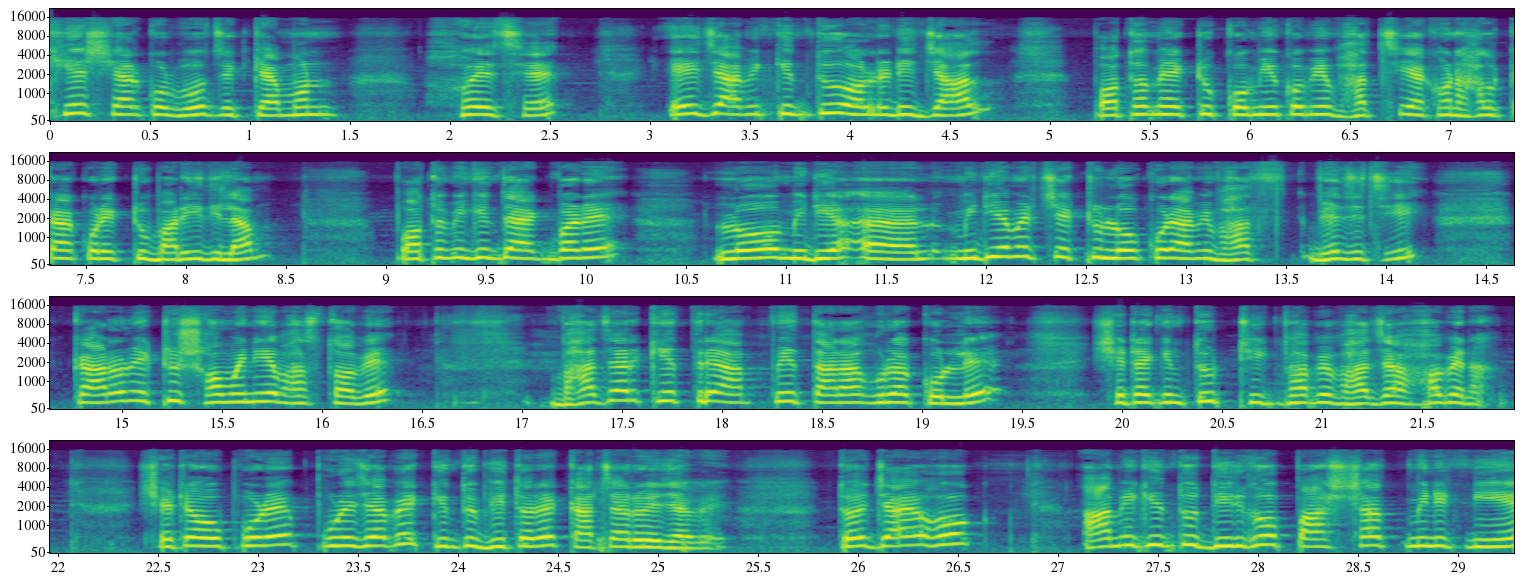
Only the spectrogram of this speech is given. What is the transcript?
খেয়ে শেয়ার করব যে কেমন হয়েছে। এই যে আমি কিন্তু অলরেডি জাল, প্রথমে একটু কমিয়ে কমিয়ে ভাজছি, এখন হালকা করে একটু বাড়িয়ে দিলাম। প্রথমে কিন্তু একবারে লো মিডিয়া মিডিয়ামের চেয়ে একটু লো করে আমি ভাজ, ভেজেছি। কারণ একটু সময় নিয়ে ভাজতে হবে। ভাজার ক্ষেত্রে আপনি তাড়াহুড়া করলে সেটা কিন্তু ঠিকভাবে ভাজা হবে না। সেটা ওপরে পুড়ে যাবে, কিন্তু ভিতরে কাঁচা রয়ে যাবে। তো যাই হোক, আমি কিন্তু দীর্ঘ পাঁচ সাত মিনিট নিয়ে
